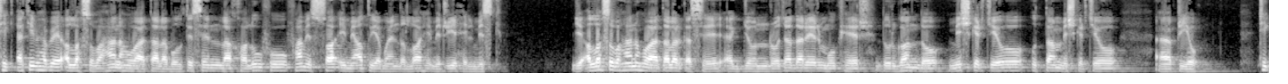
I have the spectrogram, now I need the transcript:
ঠিক একইভাবে আল্লাহ সুবাহান হুয়া তালা বলতেছেন, লা খলুফু আতুয়াবাহিল মিস্ক। যে আল্লাহ সুবাহান হুয়া তালার কাছে একজন রোজাদারের মুখের দুর্গন্ধ মিষ্কের চেয়েও উত্তম মিষ্কের চেয়েও প্রিয়। ঠিক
